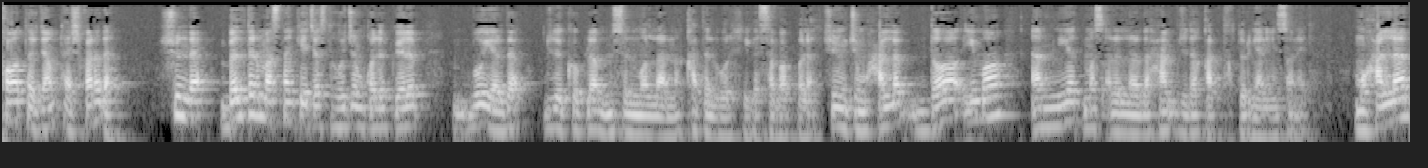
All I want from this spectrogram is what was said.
xotirjam tashqarida. Shunda bildirmasdan kechasida hujum qilib kelib bu yerda juda ko'plab musulmonlarni qatl bo'lishiga sabab bo'ladi. Shuning uchun muhallab doimo amniyat masalalarida ham juda qattiq turgan inson edi. Muhallab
